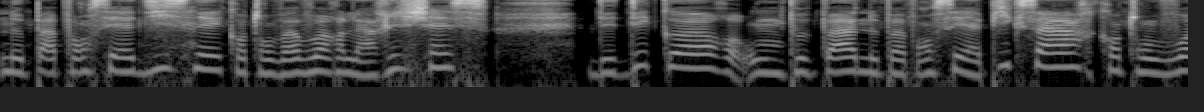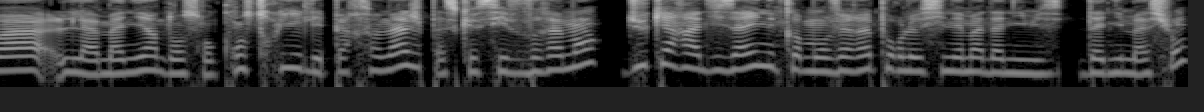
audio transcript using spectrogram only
ne pas penser à Disney quand on va voir la richesse des décors, on ne peut pas ne pas penser à Pixar quand on voit la manière dont sont construits les personnages parce que c'est vraiment du cara design comme on verrait pour le cinéma d'animation.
